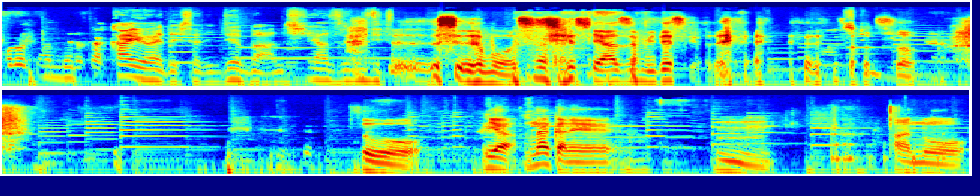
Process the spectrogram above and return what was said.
このチャンネルか界隈の人に全部あのシェア済みです。もうシェア済みですよね。そうそう。そう。いや、なんかね、うん。あの、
